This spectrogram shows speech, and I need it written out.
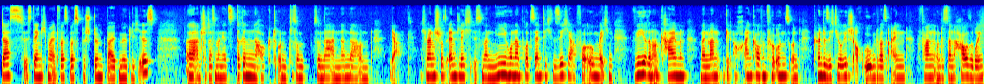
das ist, denke ich mal, etwas, was bestimmt bald möglich ist äh, anstatt dass man jetzt drinnen hockt und so, so nah aneinander. Und ja, ich meine, schlussendlich ist man nie hundertprozentig sicher vor irgendwelchen Viren und Keimen. Mein Mann geht auch einkaufen für uns und könnte sich theoretisch auch irgendwas einfangen und es dann nach Hause bringen.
